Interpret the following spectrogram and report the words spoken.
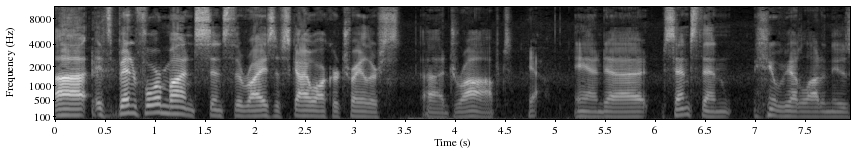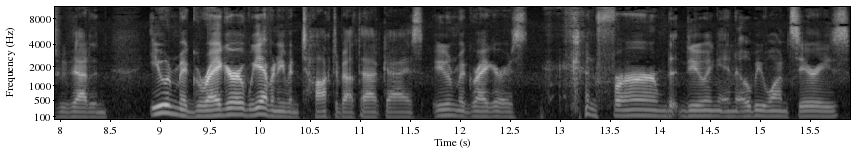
Uh, it's been four months since the Rise of Skywalker trailer uh, dropped. Yeah. And uh, since then, you know, we've had a lot of news. We've had an Ewan McGregor. We haven't even talked about that, guys. Ewan McGregor is confirmed doing an Obi Wan series.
